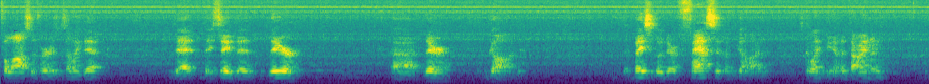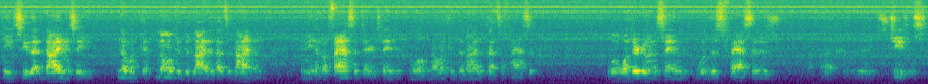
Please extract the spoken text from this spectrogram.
philosophers and stuff like that, that they say that they're uh, they're God. Basically they're a facet of God. It's kind of like if you have a diamond, and you see that diamond, say no one can no one can deny that that's a diamond, and you have a facet there, say well no one can deny that that's a facet. Well, what they're doing is saying, well, this facet is uh, Jesus.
